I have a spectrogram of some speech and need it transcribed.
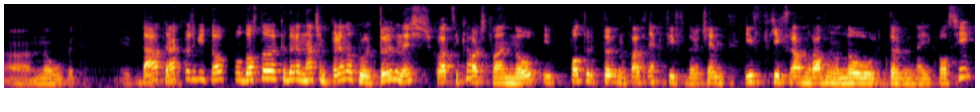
а, нуловете. И да, тракваш ги то по доста кадърен начин. Примерно ако ретърнеш, когато си казва, че това е no и под ретърна, това е някакъв if, да речем if x равно равно на no return и какво си,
